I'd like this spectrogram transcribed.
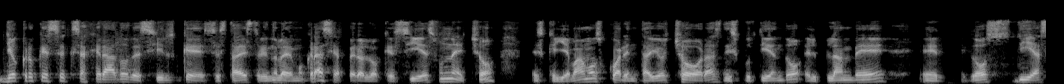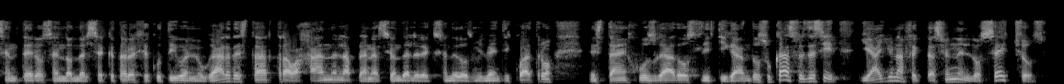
Yo creo que es exagerado decir que se está destruyendo la democracia, pero lo que sí es un hecho es que llevamos 48 horas discutiendo el plan B, eh, dos días enteros en donde el secretario ejecutivo, en lugar de estar trabajando en la planeación de la elección de 2024, está en juzgados litigando su caso. Es decir, ya hay una afectación en los hechos.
